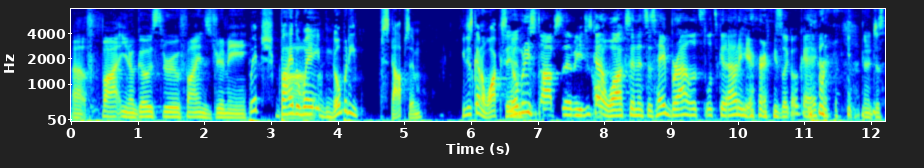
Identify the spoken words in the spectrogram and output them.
Uh, fi- you know, goes through, finds Jimmy. Which, by the Um, way, nobody stops him. He just kind of walks in. Nobody stops him. He just kind of walks in and says, "Hey, Brad, let's let's get out of here." And he's like, "Okay," and it just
